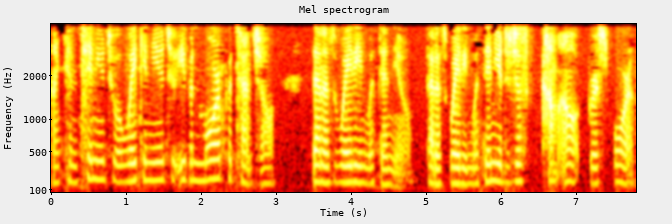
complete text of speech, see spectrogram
and continue to awaken you to even more potential than is waiting within you, that is waiting within you to just come out, burst forth.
